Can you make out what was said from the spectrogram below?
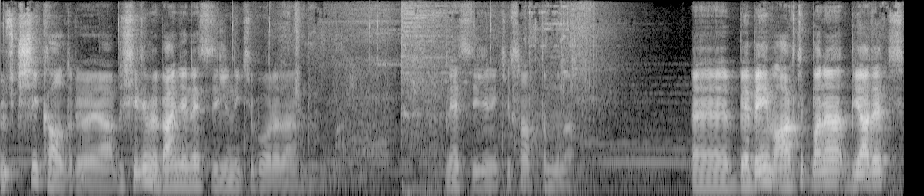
3 kişiyi kaldırıyor ya. Bir şey değil mi? Bence net Zillion 2 bu arada. Net Zillion 2 sattım buna. Ee, bebeğim artık bana bir adet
